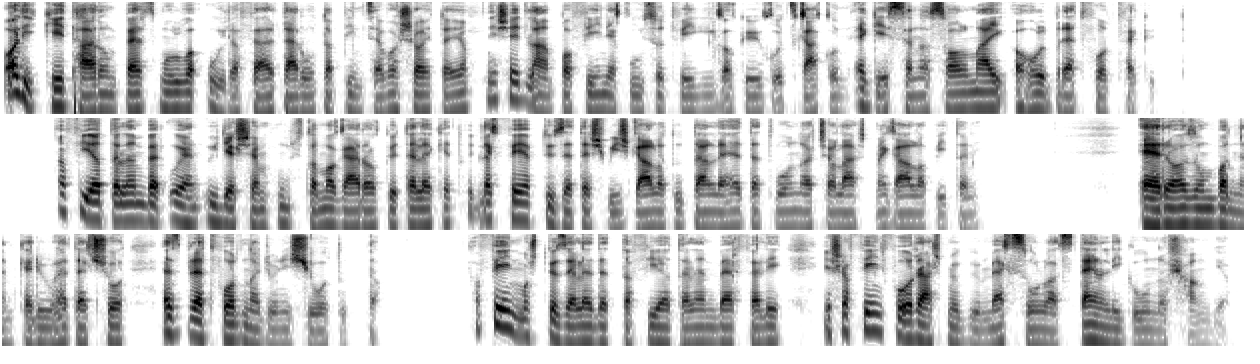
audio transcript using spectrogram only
Alig két-három perc múlva újra feltárult a pince vasajtaja, és egy lámpa fénye kúszott végig a kőkockákon, egészen a szalmáig, ahol Bradford feküdt. A fiatalember olyan ügyesen húzta magára a köteleket, hogy legfeljebb tüzetes vizsgálat után lehetett volna a csalást megállapítani. Erre azonban nem kerülhetett sor, ez Bradford nagyon is jól tudta. A fény most közeledett a fiatalember felé, és a fényforrás mögül megszólalt Stanley gúnos hangja.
